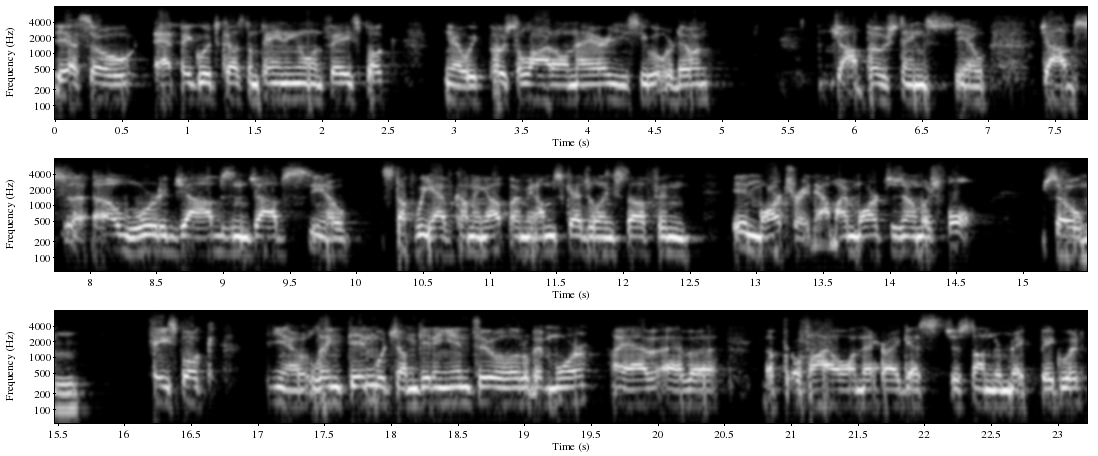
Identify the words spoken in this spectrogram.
Yeah, so at Big Woods Custom Painting on Facebook, you know, we post a lot on there. You see what we're doing. Job postings, you know, jobs, uh, awarded jobs and jobs, you know, stuff we have coming up. I mean, I'm scheduling stuff in in March right now. My March is almost full. So mm-hmm. Facebook, you know, LinkedIn, which I'm getting into a little bit more. I have I have a, a profile on there, I guess, just under Mick Bigwood.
